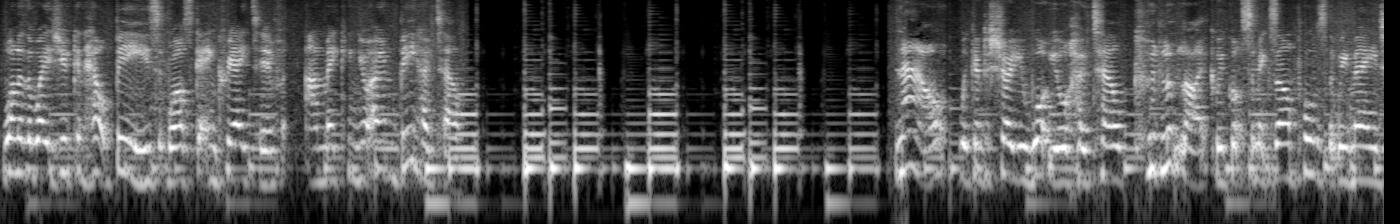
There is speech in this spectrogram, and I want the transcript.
one of the ways you can help bees whilst getting creative and making your own bee hotel. Now we're going to show you what your hotel could look like. We've got some examples that we made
